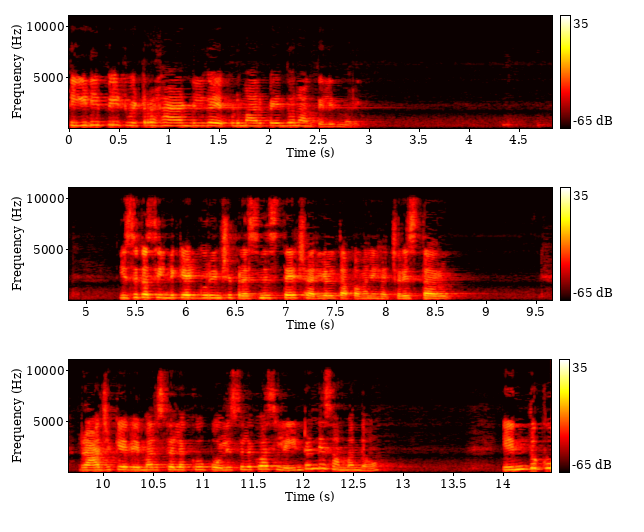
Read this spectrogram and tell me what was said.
TDP Twitter హ్యాండిల్గా ఎప్పుడు మారిపోయిందో నాకు తెలియదు మరి. ఇసుక సిండికేట్ గురించి ప్రశ్నిస్తే చర్యలు తప్పమని హెచ్చరిస్తారు. రాజకీయ విమర్శలకు పోలీసులకు అసలు ఏంటండి సంబంధం? ఎందుకు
